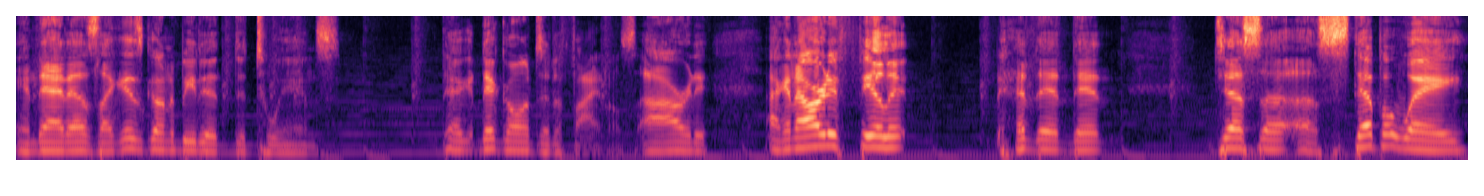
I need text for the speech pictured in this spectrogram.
and that I was like, it's going to be the, the twins. They're, they're going to the finals. I already, I can already feel it. they're, they're just a, a step away.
